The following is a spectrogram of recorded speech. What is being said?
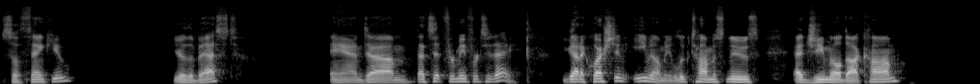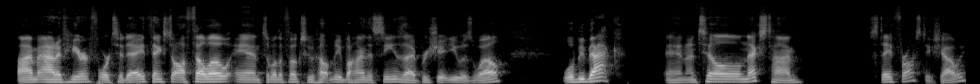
so thank you. You're the best. And um, that's it for me for today. You got a question? Email me, lukethomasnews at gmail.com. I'm out of here for today. Thanks to Othello and some other folks who helped me behind the scenes. I appreciate you as well. We'll be back. And until next time, stay frosty, shall we?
